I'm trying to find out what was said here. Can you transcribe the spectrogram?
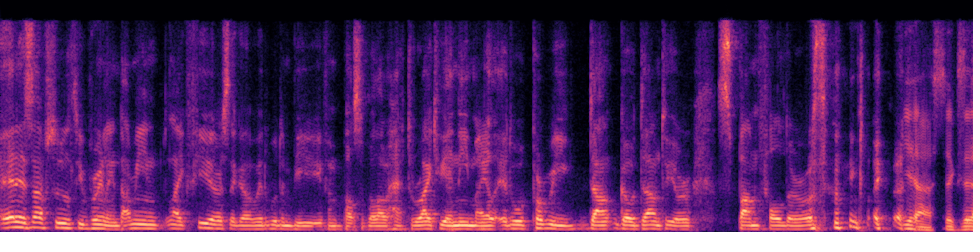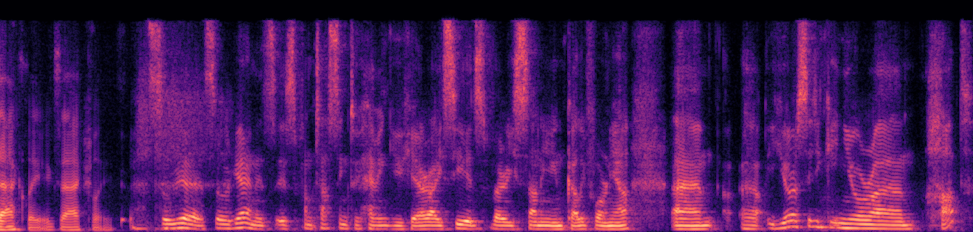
It is absolutely brilliant. I mean, like a few years ago, it wouldn't be even possible. I would have to write you an email. It would probably down, go down to your spam folder or something like that. Yes, exactly, exactly. So yeah, so again, it's it's fantastic to having you here. I see it's very sunny in California. Um, uh, you're sitting in your um, hut,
